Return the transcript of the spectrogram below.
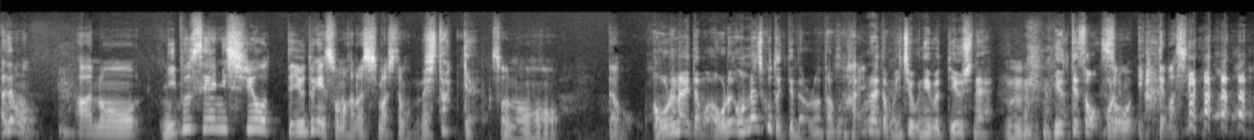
あでもあの2部制にしようっていう時にその話しましたもんね。したっけ？そのだあオールナイトもあ俺同じこと言ってんだろうな多分、はい。オールナイトも1部2部って言うしね、ん。言ってそう俺。そう言ってました。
